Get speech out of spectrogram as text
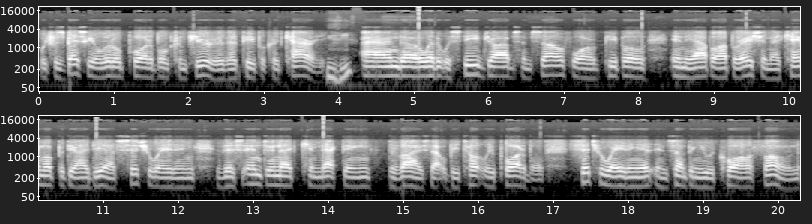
which was basically a little portable computer that people could carry. Mm-hmm. And uh, whether it was Steve Jobs himself or people in the Apple operation that came up with the idea of situating this internet connecting device that would be totally portable, situating it in something you would call a phone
